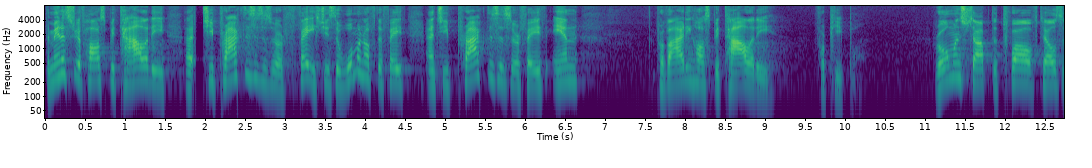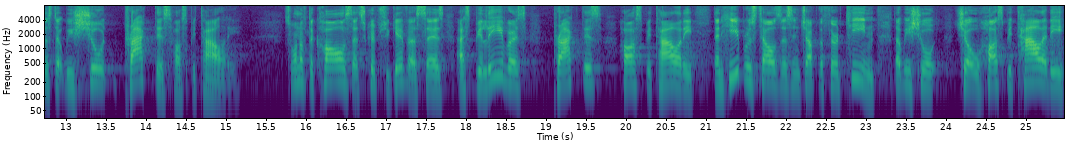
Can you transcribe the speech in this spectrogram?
The ministry of hospitality, uh, she practices her faith. She's a woman of the faith, and she practices her faith in providing hospitality for people. Romans chapter 12 tells us that we should practice hospitality. It's one of the calls that Scripture gives us, says, as believers, practice hospitality. Then Hebrews tells us in chapter 13 that we should show hospitality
